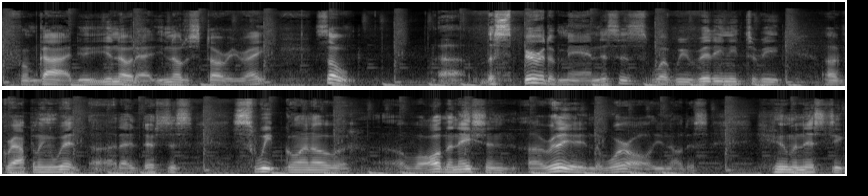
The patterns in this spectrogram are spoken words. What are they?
from God. You, you know that. You know the story, right? So uh, the spirit of man. This is what we really need to be uh, grappling with. Uh, that there's this sweep going over over all the nation, uh, really in the world. You know, this humanistic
